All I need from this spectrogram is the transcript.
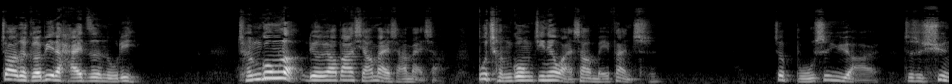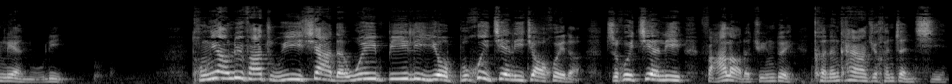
照着隔壁的孩子努力，成功了六幺八想买啥买啥。不成功，今天晚上没饭吃。这不是育儿，这是训练奴隶。同样，律法主义下的威逼利诱不会建立教会的，只会建立法老的军队。可能看上去很整齐，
